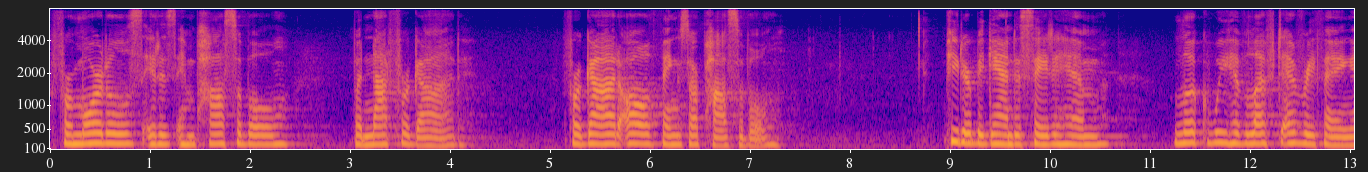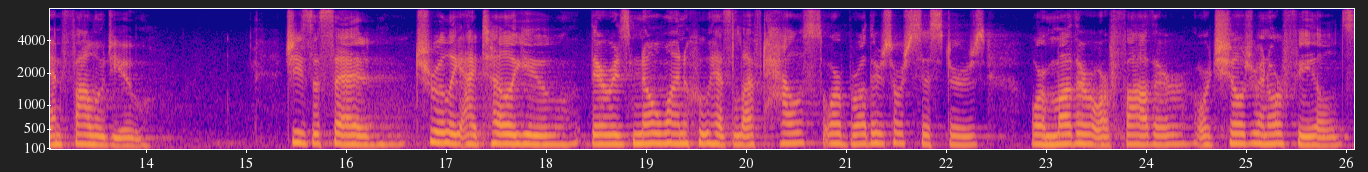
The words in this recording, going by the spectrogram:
For mortals it is impossible, but not for God. For God all things are possible. Peter began to say to him, Look, we have left everything and followed you. Jesus said, Truly I tell you, there is no one who has left house or brothers or sisters, or mother or father, or children or fields,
